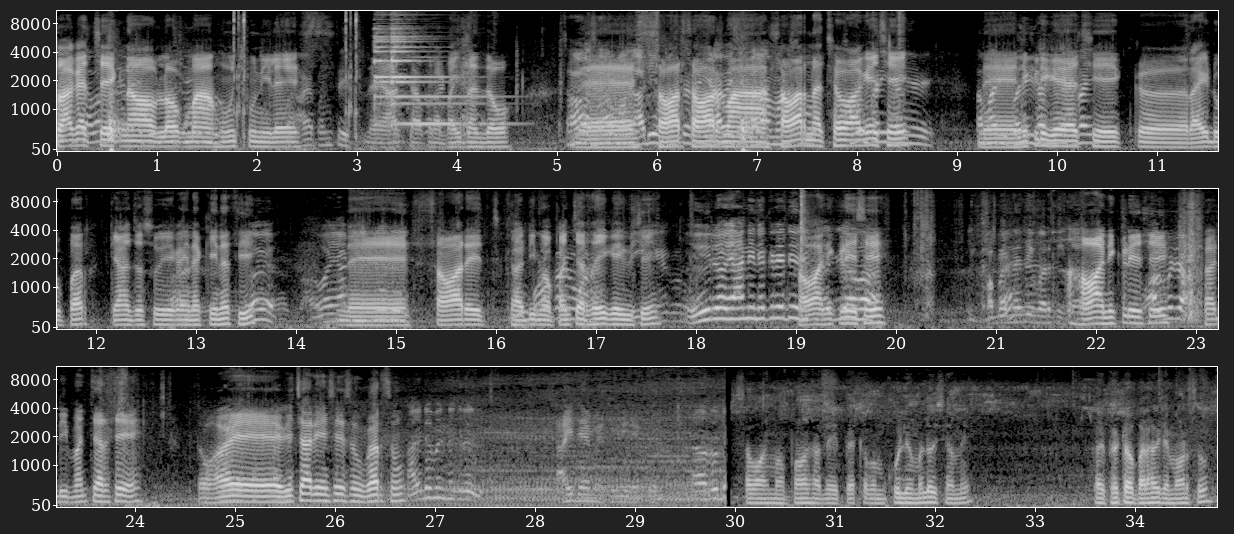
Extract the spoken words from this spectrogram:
સ્વાગત છે એક નવા બ્લોગમાં હું છું નિલેશ. ને આ છે આપણા ભાઈબંધો. ને સવાર સવારમાં સવારના છ વાગે છે. ને નીકળી ગયા છીએ એક રાઈડ ઉપર. ક્યાં જશું એ કંઈ નક્કી નથી. ને સવારે જ ગાડીમાં પંચર થઈ ગયું છે. હવા નીકળે છે. હવા નીકળે છે. ગાડી પંચર છે. તો હવે વિચારીએ છીએ શું કરશું. સવારમાં પણ સાથે પેટ્રોલ પંપ ખુલ્યું મળ્યું છે અમે. હવે પેટ્રોલ ભરાવે છે માણસો.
